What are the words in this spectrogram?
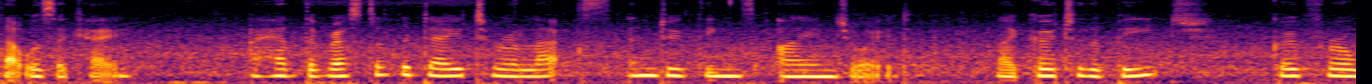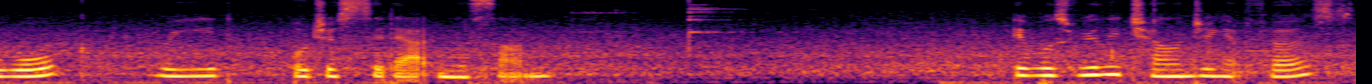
that was okay. I had the rest of the day to relax and do things I enjoyed, like go to the beach, go for a walk, read, or just sit out in the sun. It was really challenging at first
